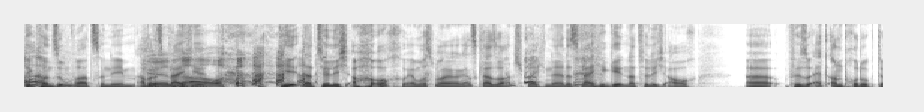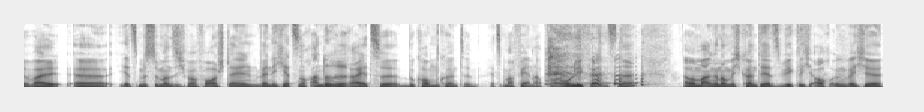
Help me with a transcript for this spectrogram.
den Konsum wahrzunehmen. Aber genau. das Gleiche gilt natürlich auch, ja, muss man ganz klar so ansprechen, ne? das Gleiche gilt natürlich auch äh, für so Add-on-Produkte, weil äh, jetzt müsste man sich mal vorstellen, wenn ich jetzt noch andere Reize bekommen könnte, jetzt mal fernab von OnlyFans, ne? Aber mal angenommen, ich könnte jetzt wirklich auch irgendwelche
